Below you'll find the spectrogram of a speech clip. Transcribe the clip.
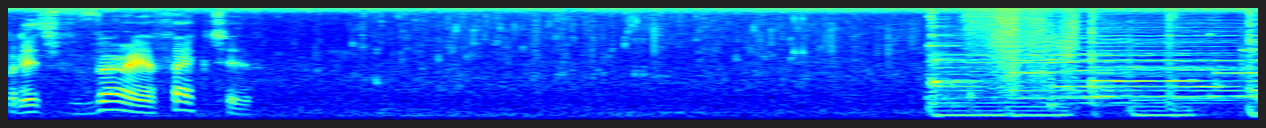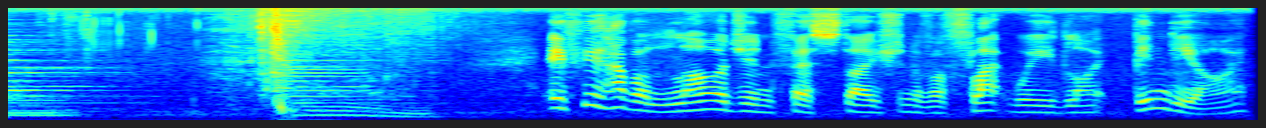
but it's very effective. If you have a large infestation of a flatweed like bindii,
